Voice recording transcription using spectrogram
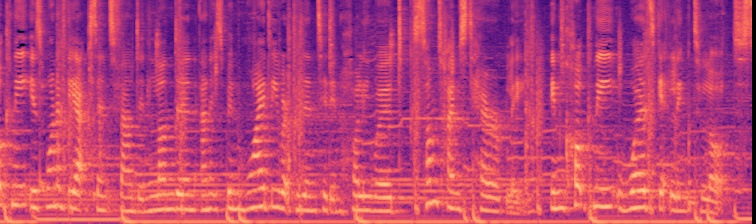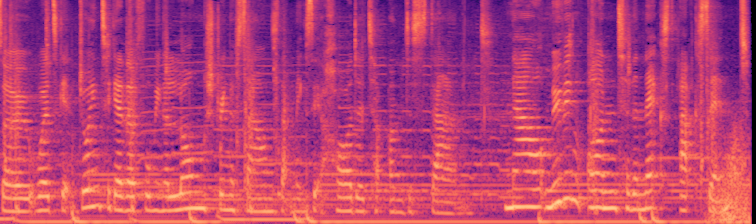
Cockney is one of the accents found in London and it's been widely represented in Hollywood, sometimes terribly. In Cockney, words get linked a lot, so words get joined together, forming a long string of sounds that makes it harder to understand. Now, moving on to the next accent.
